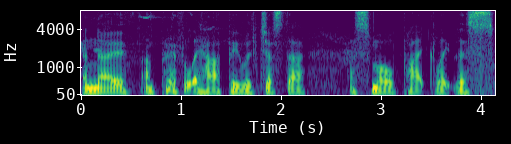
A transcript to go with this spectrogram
And now I'm perfectly happy with just a, a small pack like this.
